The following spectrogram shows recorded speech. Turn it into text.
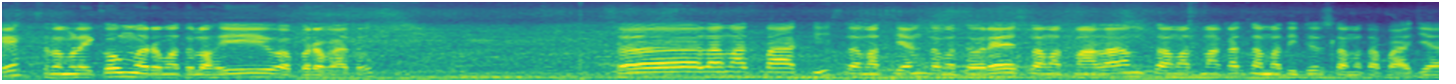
Oke, Assalamualaikum warahmatullahi wabarakatuh. Selamat pagi, selamat siang, selamat sore, selamat malam, selamat makan, selamat tidur, selamat apa aja.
